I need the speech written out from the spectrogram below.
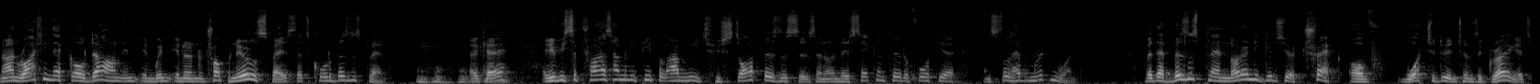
Now, in writing that goal down in, in, in an entrepreneurial space, that's called a business plan. okay? And you'd be surprised how many people I meet who start businesses and are in their second, third, or fourth year and still haven't written one. But that business plan not only gives you a track of what to do in terms of growing it,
